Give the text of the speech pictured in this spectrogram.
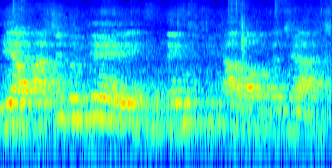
E a partir do que ele identificava a obra de arte?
